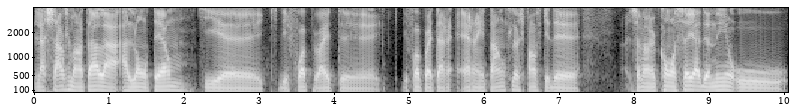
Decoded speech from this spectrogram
la charge mentale à, long terme qui, euh, qui des fois peut être euh, des fois peut être éreintante. Là. Je pense que de j'avais un conseil à donner aux,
